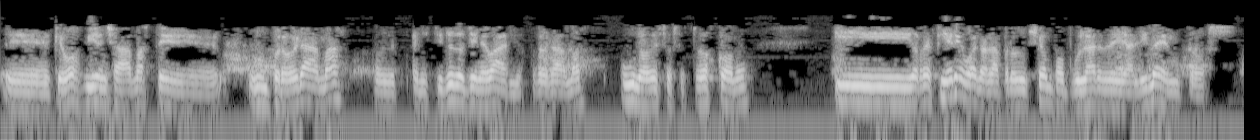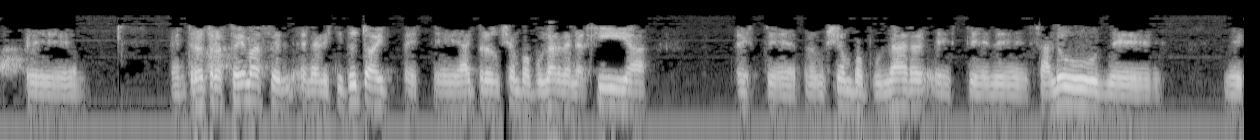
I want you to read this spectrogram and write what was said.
eh, que vos bien llamaste un programa, el instituto tiene varios programas, uno de esos es Todos Comen, y refiere, bueno, a la producción popular de alimentos. Eh, entre otros temas, en, el instituto hay, este, hay producción popular de energía, este, producción popular este, de salud, de,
